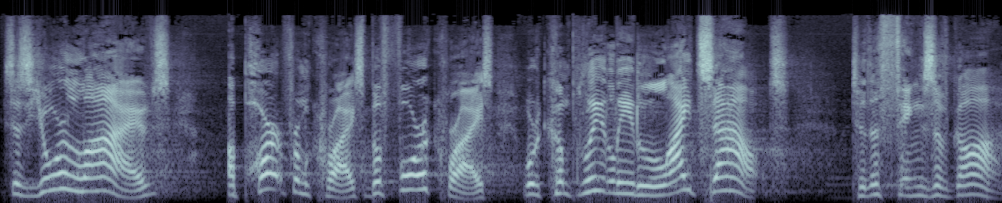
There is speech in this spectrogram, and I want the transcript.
He says, Your lives apart from Christ, before Christ, were completely lights out to the things of God.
